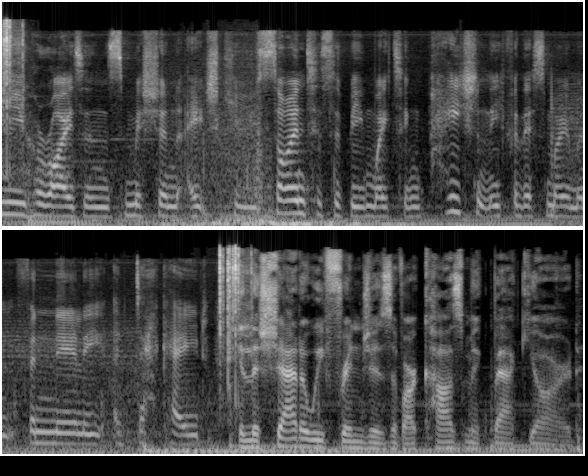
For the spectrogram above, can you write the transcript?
New Horizons Mission HQ, scientists have been waiting patiently for this moment for nearly a decade. In the shadowy fringes of our cosmic backyard,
